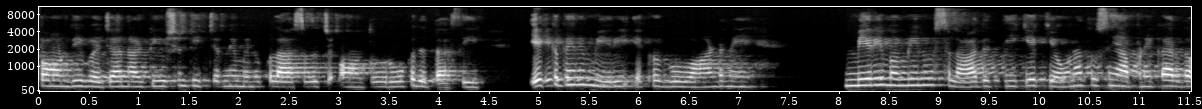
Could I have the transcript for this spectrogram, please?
ਪਾਉਣ ਦੀ ਵਜ੍ਹਾ ਨਾਲ ਟਿਊਸ਼ਨ ਟੀਚਰ ਨੇ ਮੈਨੂੰ ਕਲਾਸ ਵਿੱਚ ਆਉਣ ਤੋਂ ਰੋਕ ਦਿੱਤਾ ਸੀ। ਇੱਕ ਦਿਨ ਮੇਰੀ ਇੱਕ ਗੁਆਂਢ ਨੇ ਮੇਰੀ ਮੰਮੀ ਨੂੰ ਸਲਾਹ ਦਿੱਤੀ ਕਿ ਕਿਉਂ ਨਾ ਤੁਸੀਂ ਆਪਣੇ ਘਰ ਦਾ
